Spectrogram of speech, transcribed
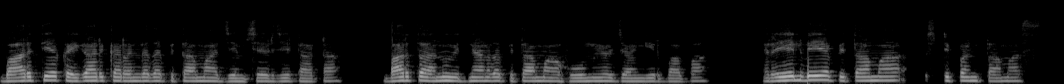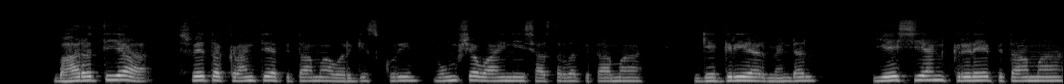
ಭಾರತೀಯ ಕೈಗಾರಿಕಾ ರಂಗದ ಪಿತಾಮಹ ಜೆಮ್ಶೆಡ್ಜಿ ಟಾಟಾ. ಭಾರತ ಅಣು ವಿಜ್ಞಾನದ ಪಿತಾಮಹ ಹೋಮಿಯೋ ಜಹಾಂಗೀರ್ ಬಾಬಾ. ರೈಲ್ವೆಯ ಪಿತಾಮಹ ಸ್ಟಿಫನ್ ಥಾಮಸ್. ಭಾರತೀಯ ಶ್ವೇತ ಕ್ರಾಂತಿಯ ಪಿತಾಮಹ ವರ್ಗೀಸ್ ಕುರಿನ್. ವಂಶವಾಹಿನಿ ಶಾಸ್ತ್ರದ ಪಿತಾಮಹ ಗೆಗ್ರಿಯರ್ ಮೆಂಡಲ್. ಏಷಿಯನ್ ಕ್ರೀಡೆ ಪಿತಾಮಹ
